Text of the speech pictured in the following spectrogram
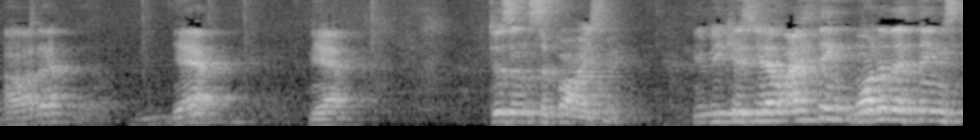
Harder? Yeah. Yeah. Doesn't surprise me. Because, you know, I think one of the things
